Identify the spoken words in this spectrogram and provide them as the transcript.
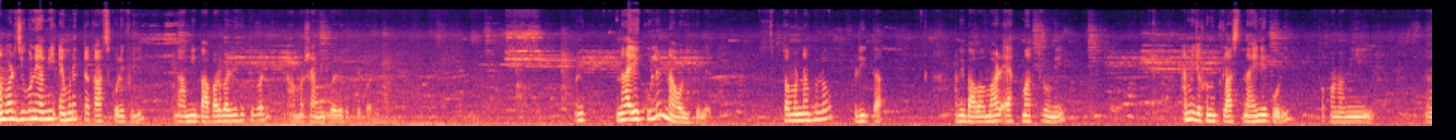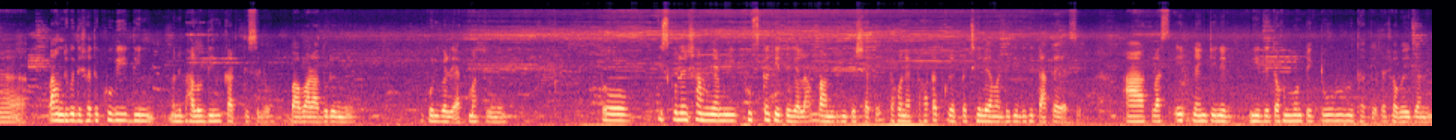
আমার জীবনে আমি এমন একটা কাজ করে ফেলি না আমি বাবার বাড়ির হতে পারি, না আমার স্বামীর বাড়ি হতে পারি। মানে না এই কুলের, না ওই কুলের। তো আমার নাম হলো রীতা। আমি বাবা মার একমাত্র মেয়ে। আমি যখন ক্লাস নাইনে পড়ি, তখন আমি বান্ধবীদের সাথে খুবই দিন মানে ভালো দিন কাটতেছিল। বাবার আদরের মেয়ে, পরিবারের একমাত্র মেয়ে। তো স্কুলের সামনে আমি ফুচকা খেতে গেলাম বান্ধবীদের সাথে। তখন একটা হঠাৎ করে একটা ছেলে আমার দিকে দেখি তাকায় আছে। আর ক্লাস এইট নাইন টেনের মেয়েদের তখন মনটা একটু উড়ু উড়ু থাকে, এটা সবাই জানেন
